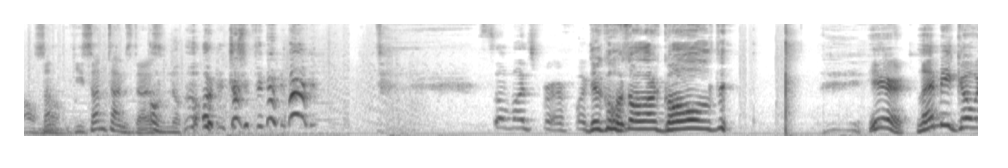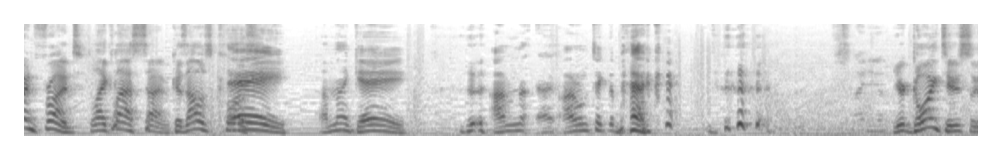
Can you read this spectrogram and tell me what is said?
Oh Some, no. He sometimes does. Oh no. Oh, Joseph! So much for a fucking. there goes all our gold! Here, let me go in front like last time, cause I was close. Hey! I'm not gay. I'm not, I, I don't take the back. You're going to, so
